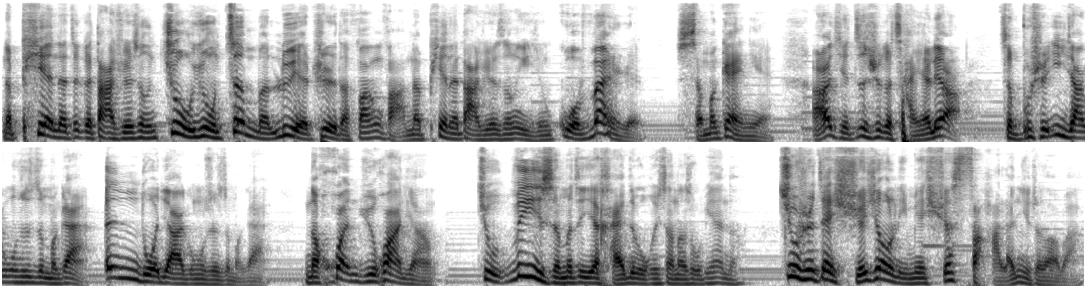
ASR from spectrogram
那骗的这个大学生就用这么劣质的方法，那骗的大学生已经过万人，什么概念？而且这是个产业链，这不是一家公司这么干，N 多家公司这么干。那换句话讲，就为什么这些孩子们会上当受骗呢？就是在学校里面学傻了，你知道吧？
